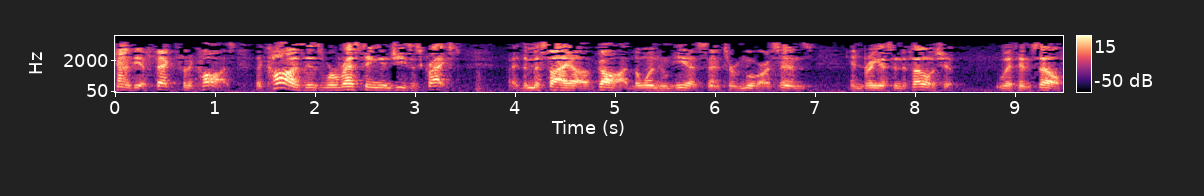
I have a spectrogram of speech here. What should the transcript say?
kind of the effect for the cause. The cause is we're resting in Jesus Christ. right? the Messiah of God, the one whom He has sent to remove our sins and bring us into fellowship with Himself.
